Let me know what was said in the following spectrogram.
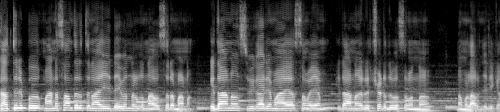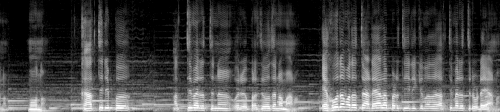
കാത്തിരിപ്പ് മാനസാന്തരത്തിനായി ദൈവം നൽകുന്ന അവസരമാണ്. ഇതാണ് സ്വീകാര്യമായ സമയം. ഇതാണ് രക്ഷയുടെ ദിവസമെന്ന് നമ്മൾ അറിഞ്ഞിരിക്കണം മൂന്ന് കാത്തിരിപ്പ് അത്തിമരത്തിന് ഒരു പ്രചോദനമാണ്. യഹൂദമതത്തെ അടയാളപ്പെടുത്തിയിരിക്കുന്നത് അത്തിമരത്തിലൂടെയാണ്.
